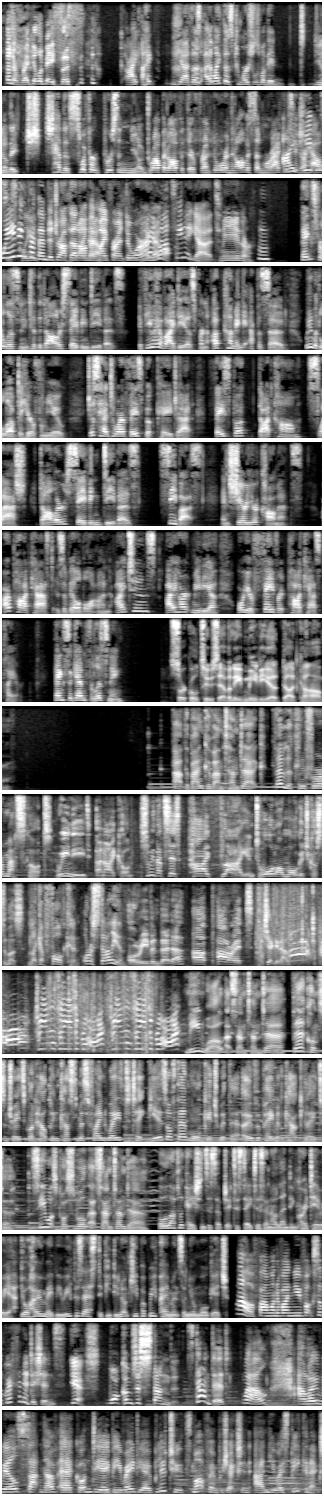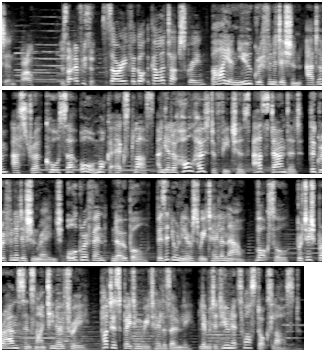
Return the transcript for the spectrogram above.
on a regular basis. I, I yeah, those I like those commercials where they, you know, they had the Swiffer person, you know, drop it off at their front door, and then all of a sudden, I miraculously, their keep house is clean. I keep waiting for them to drop that off at my front door. I I have not seen it yet. Me either. Hmm. Thanks for listening to the Dollar Saving Divas. If you have ideas for an upcoming episode, we would love to hear from you. Just head to our Facebook page at facebook.com slash dollar saving divas CBUS and share your comments. Our podcast is available on iTunes, iHeartMedia, or your favorite podcast player. Thanks again for listening. Circle270media.com. At the Bank of Antandek, they're looking for a mascot. We need an icon. Something that says high flying to all our mortgage customers. Like a falcon or a stallion. Or even better, a parrot. Check it out. Meanwhile, at Santander, they're concentrating on helping customers find ways to take years off their mortgage with their overpayment calculator. See what's possible at Santander. All applications are subject to status and our lending criteria. Your home may be repossessed if you do not keep up repayments on your mortgage. Oh, I found one of our new Vauxhall Griffin editions. Yes. What comes as standard? Standard? Well, alloy wheels, sat nav, aircon, DAB radio, Bluetooth, smartphone projection, and USB connection. Wow. Is that everything? Sorry, forgot the colour touchscreen. Buy a new Griffin Edition, Adam, Astra, Corsa, or Mokka X Plus, and get a whole host of features as standard. The Griffin Edition range. All Griffin, no bull. Visit your nearest retailer now. Vauxhall, British brand since 1903. Participating retailers only. Limited units while stocks last.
